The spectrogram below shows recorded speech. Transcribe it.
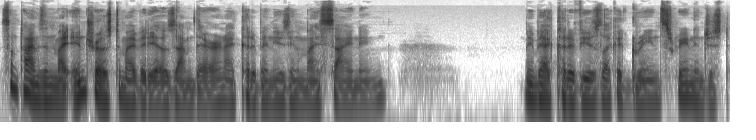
Sometimes in my intros to my videos I'm there and I could have been using my signing. Maybe I could have used like a green screen and just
